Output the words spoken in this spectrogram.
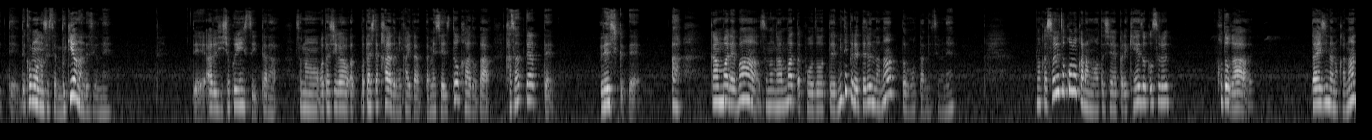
って言ってで顧問の先生も不器用なんですよね。である日職員室行ったらその私が渡したカードに書いてあったメッセージとカードが飾ってあって嬉しくてあっ頑張ればその頑張った行動って見てくれてるんだなと思ったんですよね。なんかそういうところからも私はやっぱり継続することが大事なのかなっ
